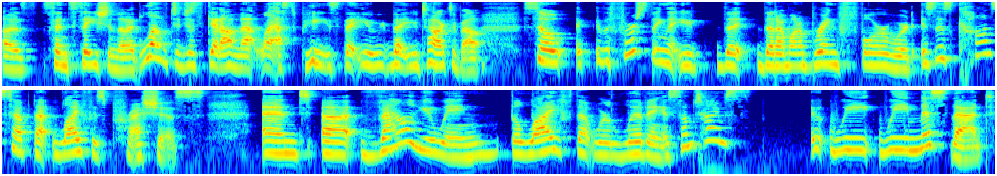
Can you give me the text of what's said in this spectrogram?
a sensation that I'd love to just get on that last piece that you that you talked about. So uh, the first thing that you that that I want to bring forward is this concept that life is precious and uh, valuing the life that we're living is sometimes uh, we we miss that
